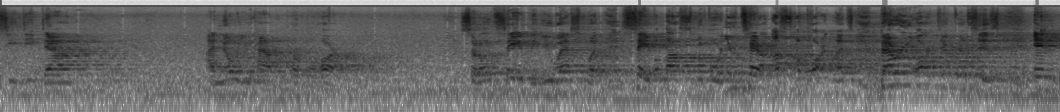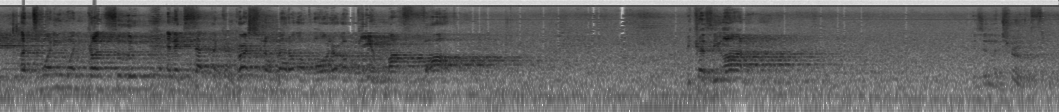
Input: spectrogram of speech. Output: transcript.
See, deep down, I know you have a purple heart. So don't save the US, but save us before you tear us apart. Let's bury our differences in a 21 gun salute and accept the Congressional Medal of Honor of being my father. Because the honor is in the truth.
